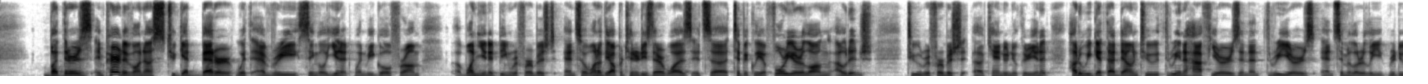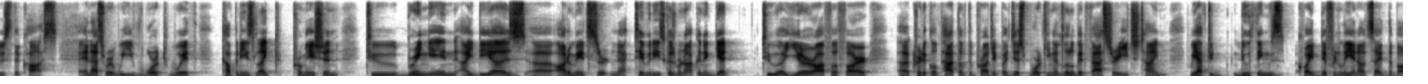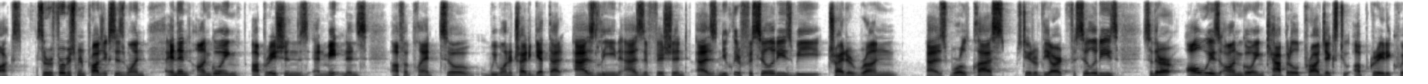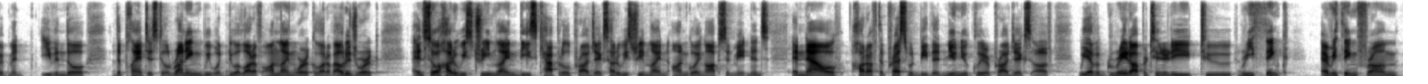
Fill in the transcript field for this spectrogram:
But there's imperative on us to get better with every single unit when we go from uh, one unit being refurbished. And so one of the opportunities there was it's uh, typically a four year long outage to refurbish a CANDU nuclear unit. How do we get that down to three and a half years and then three years and similarly reduce the costs? And that's where we've worked with companies like Promation to bring in ideas, uh, automate certain activities, because we're not going to get to a year off of our uh, critical path of the project by just working a little bit faster each time. We have to do things quite differently and outside the box. So, refurbishment projects is one, and then ongoing operations and maintenance of a plant. So, we want to try to get that as lean, as efficient. As nuclear facilities, we try to run as world class, state of the art facilities. So, there are always ongoing capital projects to upgrade equipment, even though the plant is still running. We would do a lot of online work, a lot of outage work. And so, how do we streamline these capital projects? How do we streamline ongoing ops and maintenance? And now, hot off the press would be the new nuclear projects of we have a great opportunity to rethink everything from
